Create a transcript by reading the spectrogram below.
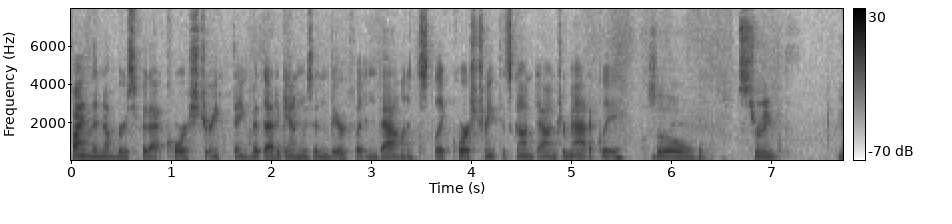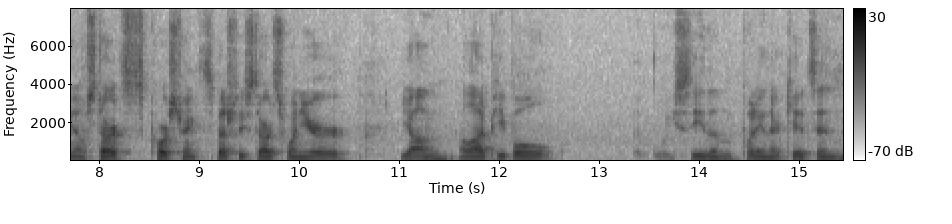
find the numbers for that core strength thing, but that again was in barefoot and balanced. Like core strength has gone down dramatically. So, strength, you know, starts core strength especially starts when you're young. A lot of people, we see them putting their kids in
